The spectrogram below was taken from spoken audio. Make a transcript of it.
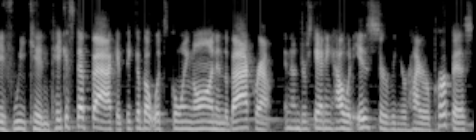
if we can take a step back and think about what's going on in the background and understanding how it is serving your higher purpose,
